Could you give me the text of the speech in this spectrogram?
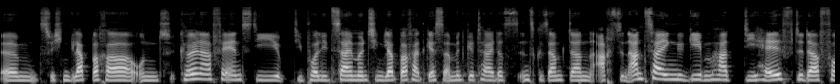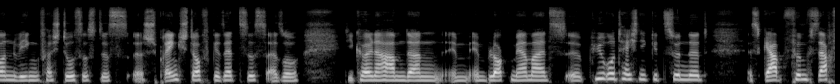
ähm, zwischen Gladbacher und Kölner Fans. Die, die Polizei Mönchengladbach hat gestern mitgeteilt, dass es insgesamt dann 18 Anzeigen gegeben hat, die Hälfte davon wegen Verstoßes des äh, Sprengstoffgesetzes. Also die Kölner haben dann im, im Block mehrmals äh, Pyrotechnik gezündet. Es gab fünf Sach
